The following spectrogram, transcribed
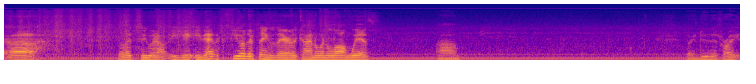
uh, so let's see what else. He, he had a few other things there that kind of went along with. Um, so I can do this right.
